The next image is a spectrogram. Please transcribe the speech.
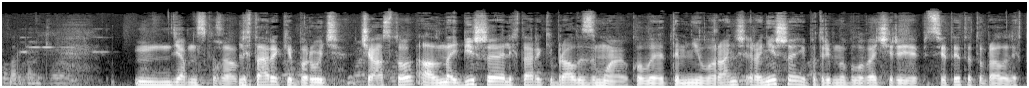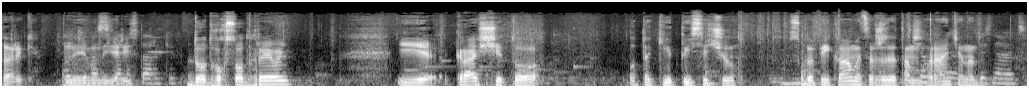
повербанки? Я б не сказав. Ліхтарики беруть часто, але найбільше ліхтарики брали зимою, коли темніло раніше, і потрібно було ввечері підсвітити, то брали ліхтарики. Вони, вони є різні. ліхтарики? До 200 гривень. І кращі то отакі тисячу з копійками. Це вже там гарантія на відрізняються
